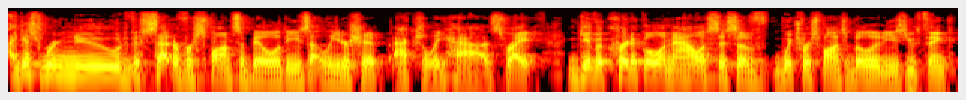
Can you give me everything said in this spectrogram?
I guess, renewed the set of responsibilities that leadership actually has, right? Give a critical analysis of which responsibilities you think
